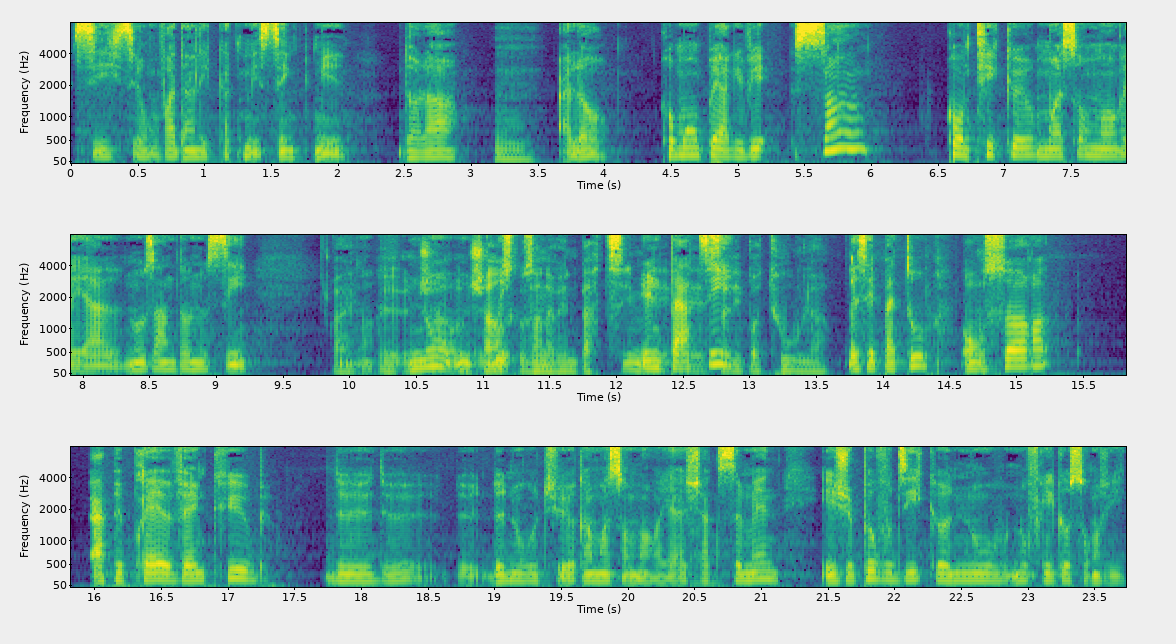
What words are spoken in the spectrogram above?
si, si on va dans les 4 000, 5 000 dollars, hmm. alors comment on peut arriver sans compter que Moisson Montréal nous en donne aussi? Euh, une, nous, chance, que vous en avez une partie, mais, une partie, ce n'est pas tout. Là. Mais ce n'est pas tout. On sort à peu près 20 cubes de, de, de, nourriture à Moisson Montréal chaque semaine et je peux vous dire que nos, nos frigos sont vides.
